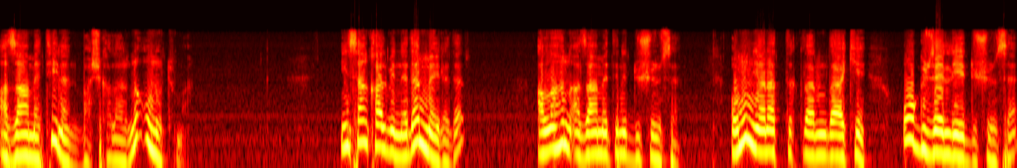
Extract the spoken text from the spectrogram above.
azametiyle başkalarını unutma. İnsan kalbi neden meyleder? Allah'ın azametini düşünse, onun yarattıklarındaki o güzelliği düşünse,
